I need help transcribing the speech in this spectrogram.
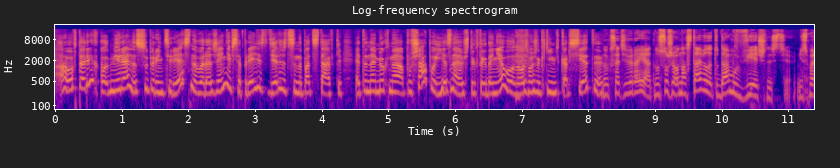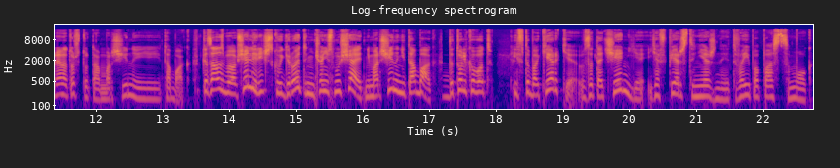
а во-вторых, вот мне реально супер интересно выражение «вся прелесть держится на подставке». Это намек на пушапы, я знаю, что их тогда не было, но, возможно, какие-нибудь корсеты. Ну, кстати, вероятно. Ну, слушай, он оставил эту даму в вечности, несмотря на то, что там морщины и табак. Казалось бы, вообще лирического героя это ничего не смущает, ни морщины, ни табак. Да только вот и в табакерке, в заточенье, я в персты нежные твои попасться мог.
